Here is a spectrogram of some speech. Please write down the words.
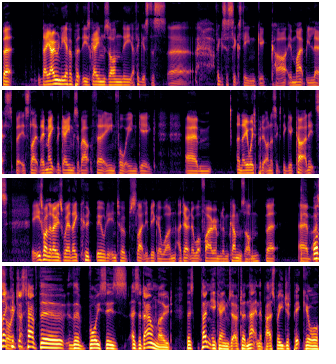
But they only ever put these games on the. I think it's this. Uh, I think it's a 16 gig cart. It might be less, but it's like they make the games about 13, 14 gig. Um, and they always put it on a 60 gig cut and it's it is one of those where they could build it into a slightly bigger one i don't know what fire emblem comes on but um, I Or they could just have the the voices as a download. There's plenty of games that have done that in the past where you just pick your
